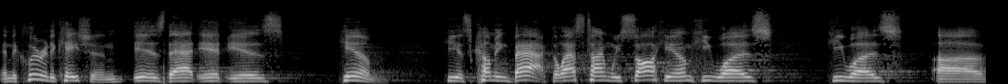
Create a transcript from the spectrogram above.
And the clear indication is that it is him. He is coming back. The last time we saw him, he was, he was uh,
